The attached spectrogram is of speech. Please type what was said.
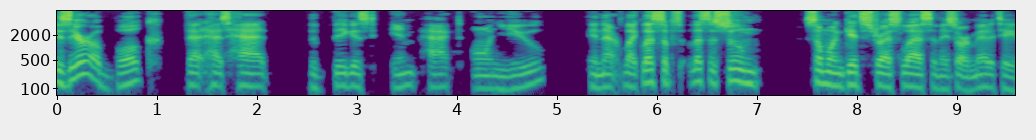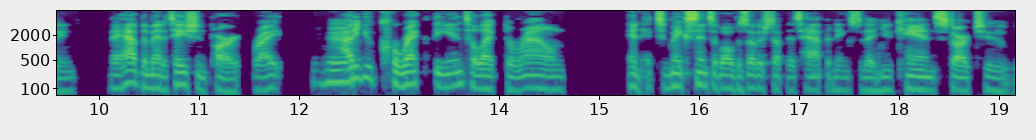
is there a book that has had the biggest impact on you in that? Like, let's let's assume someone gets stressed less and they start meditating. They have the meditation part, right? Mm-hmm. How do you correct the intellect around and to make sense of all this other stuff that's happening so that you can start to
